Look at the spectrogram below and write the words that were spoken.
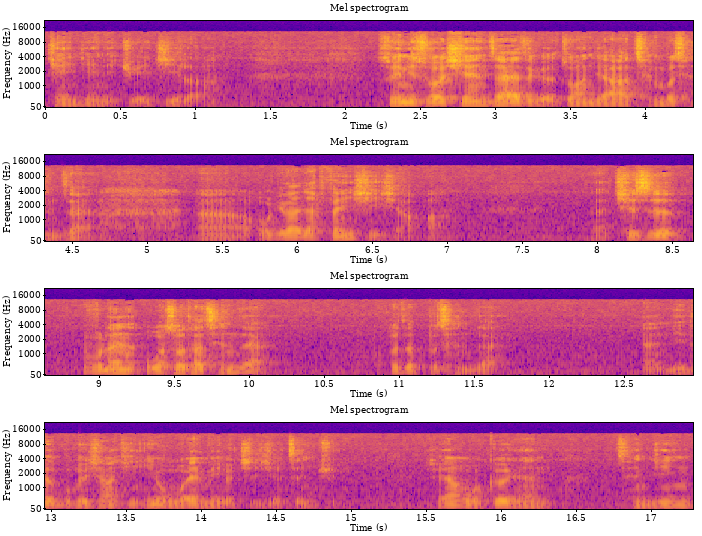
渐渐的绝迹了啊。所以你说现在这个庄家存不存在？啊，我给大家分析一下啊，呃，其实无论我说它存在。或者不存在，嗯，你都不会相信，因为我也没有直接证据。虽然我个人曾经，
